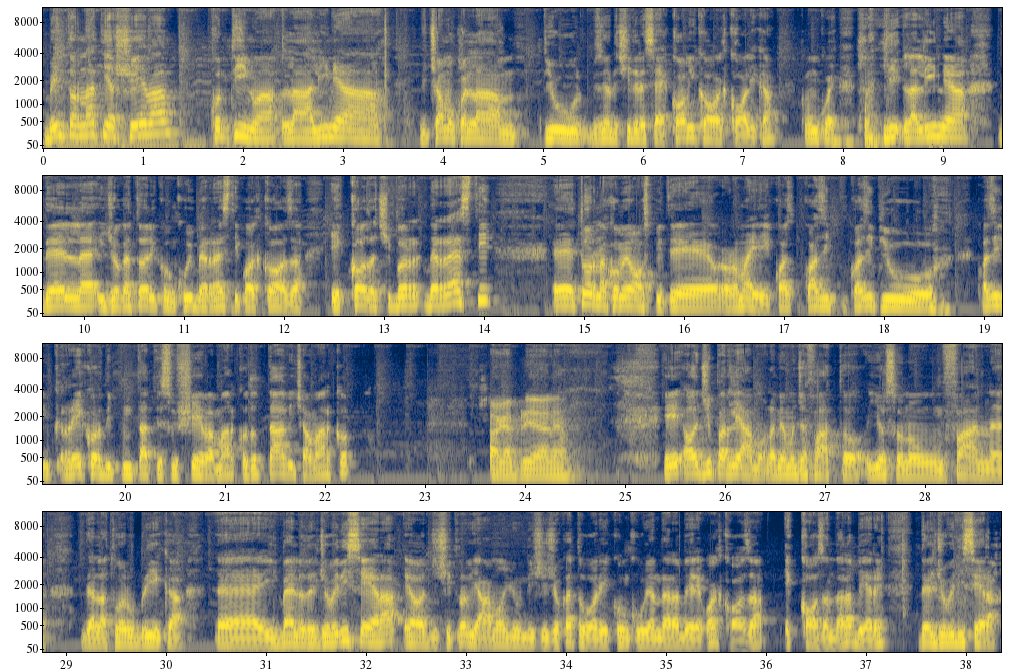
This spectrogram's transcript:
Bentornati a Sceva, continua la linea, diciamo quella mm, più, bisogna decidere se è comica o alcolica, comunque la, la linea dei giocatori con cui berresti qualcosa e cosa ci berresti, eh, torna come ospite ormai quasi, quasi, quasi più, quasi record di puntate su Sceva, Marco Dottavi, ciao Marco. Ciao Gabriele. E oggi parliamo, l'abbiamo già fatto, io sono un fan della tua rubrica eh, Il bello del giovedì sera e oggi ci troviamo gli 11 giocatori con cui andare a bere qualcosa e cosa andare a bere del giovedì sera.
